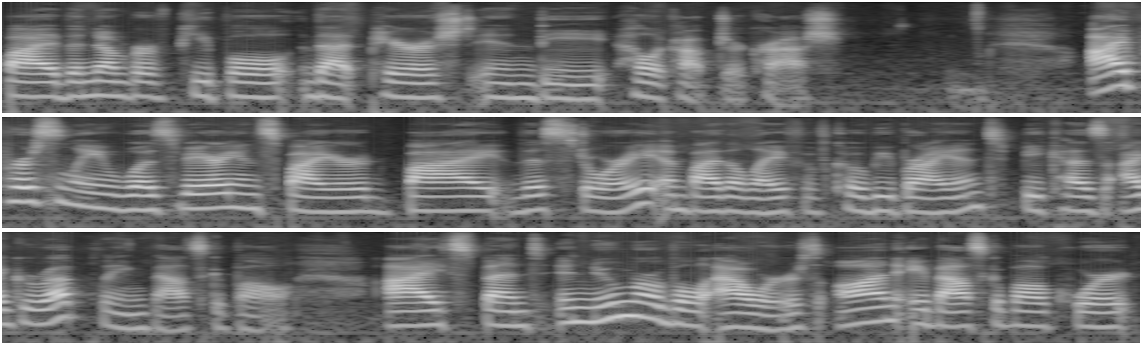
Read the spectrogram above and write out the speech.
by the number of people that perished in the helicopter crash. I personally was very inspired by this story and by the life of Kobe Bryant because I grew up playing basketball. I spent innumerable hours on a basketball court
